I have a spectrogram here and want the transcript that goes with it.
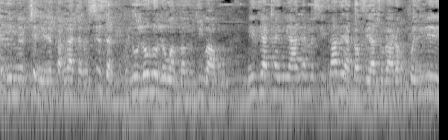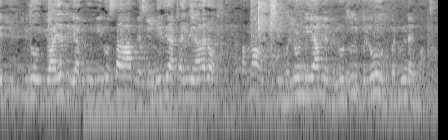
မဲ့အိမ်မဲ့ဖြစ်နေတဲ့ကာလကျတော့စစ်ဆက်ပြီးဘလို့လုံးလို့လုံးဝမမသိပါဘူးနေစရာထိုင်စရာလည်းမရှိစားစရာတောက်စရာဆိုတာတော့အဖွဲ့အစည်းလေးဒီလိုရွာရက်တွေကကူညီလို့စားရမယ်ဆိုရင်နေစရာထိုင်စရာကတော့ဘာမှမရှိဘလို့နေရမယ်ဘလို့တွေးဘလို့မတွေးနိုင်ပါဘူး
